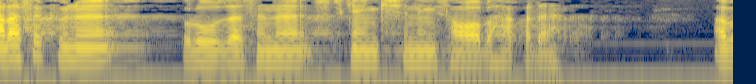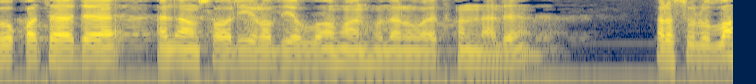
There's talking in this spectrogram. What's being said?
arafa kuni ro'zasini tutgan kishining savobi haqida abu qotada al ansoriy roziyallohu anhudan rivoyat qilinadi rasululloh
